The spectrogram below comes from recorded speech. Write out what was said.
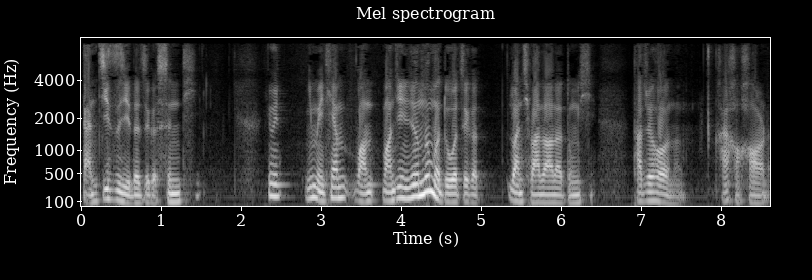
感激自己的这个身体，因为你每天往往进扔那么多这个乱七八糟的东西，它最后呢还好好的，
